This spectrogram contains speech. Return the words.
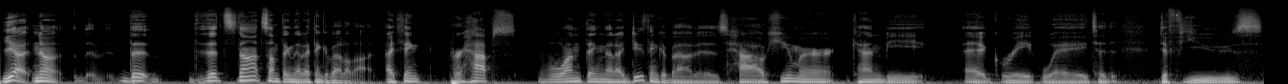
yeah, no, the, the that's not something that I think about a lot. I think perhaps one thing that I do think about is how humor can be a great way to diffuse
